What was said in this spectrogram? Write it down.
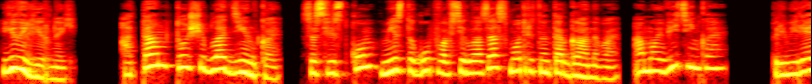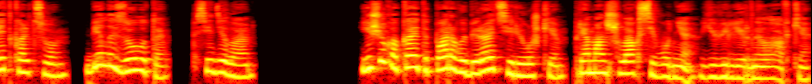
Ювелирный. А там тощий бладинка, со свистком вместо губ во все глаза смотрит на Тарганова, а мой Витенька примеряет кольцо. Белое золото, все дела. Еще какая-то пара выбирает сережки. Прямо аншлаг сегодня в ювелирной лавке.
